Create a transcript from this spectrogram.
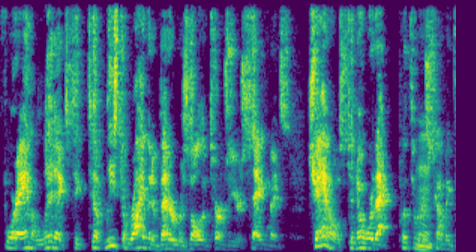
for analytics to, to at least arrive at a better result in terms of your segments, channels to know where that put through is coming from.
